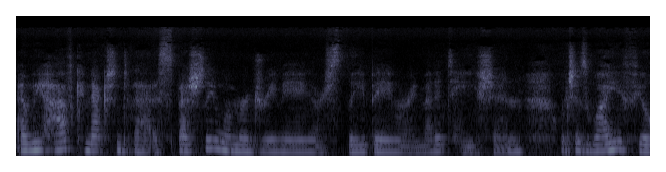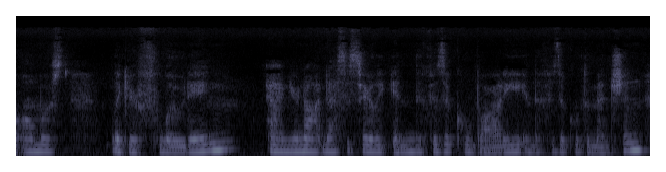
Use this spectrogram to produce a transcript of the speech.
And we have connection to that, especially when we're dreaming or sleeping or in meditation, which is why you feel almost like you're floating and you're not necessarily in the physical body, in the physical dimension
